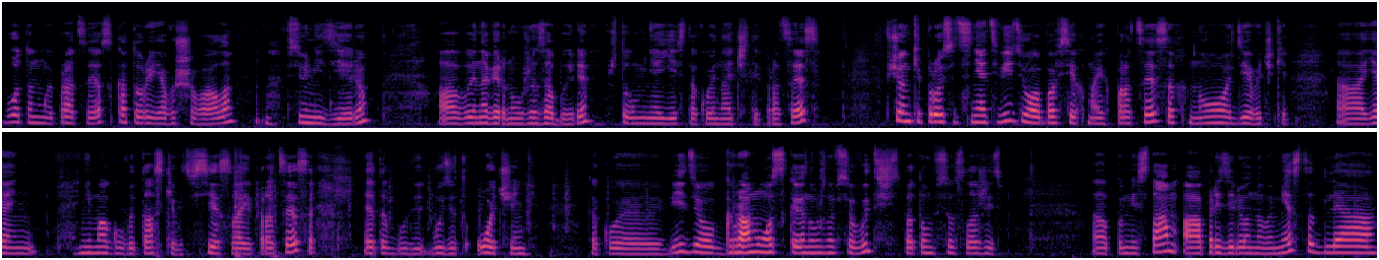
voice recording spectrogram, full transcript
Вот он мой процесс, который я вышивала всю неделю. А вы, наверное, уже забыли, что у меня есть такой начатый процесс. Девчонки просят снять видео обо всех моих процессах, но, девочки, а, я не могу вытаскивать все свои процессы. Это будет, будет очень такое видео громоздкое. Нужно все вытащить, потом все сложить а, по местам. А определенного места для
